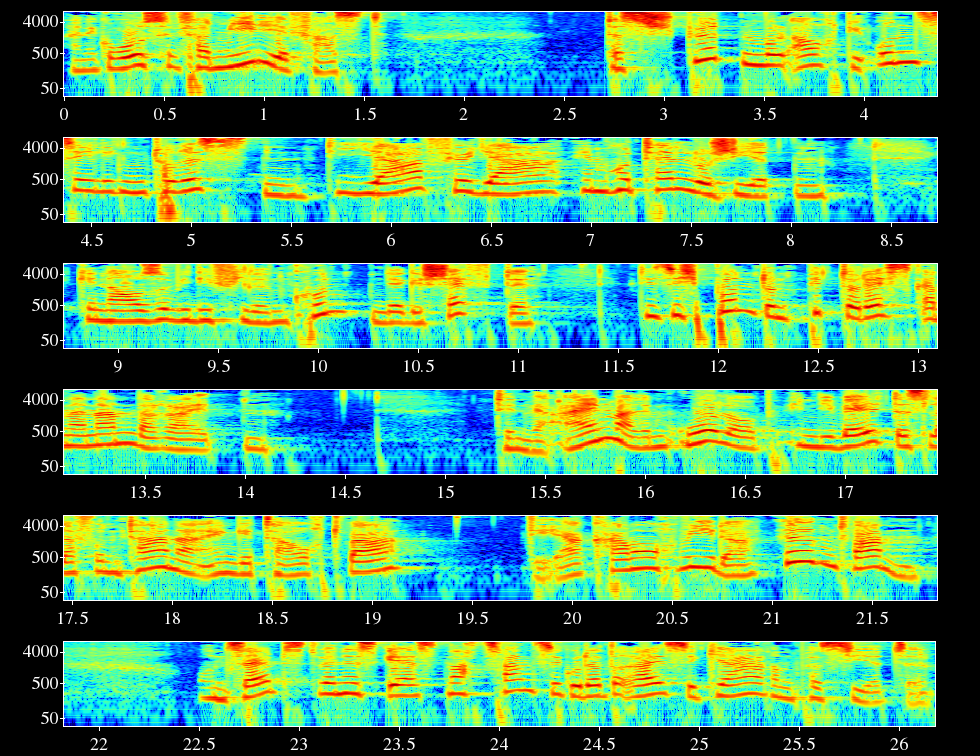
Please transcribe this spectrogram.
eine große Familie fast, das spürten wohl auch die unzähligen Touristen, die Jahr für Jahr im Hotel logierten, genauso wie die vielen Kunden der Geschäfte, die sich bunt und pittoresk aneinanderreihten. Denn wer einmal im Urlaub in die Welt des La Fontana eingetaucht war, der kam auch wieder, irgendwann, und selbst wenn es erst nach 20 oder 30 Jahren passierte.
